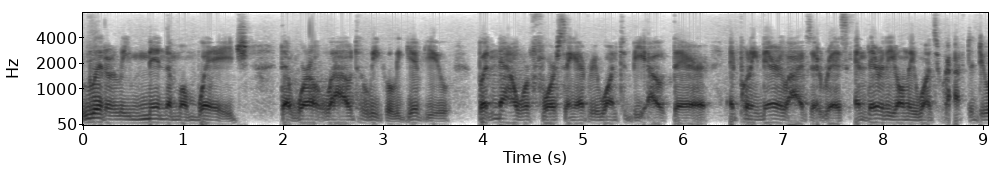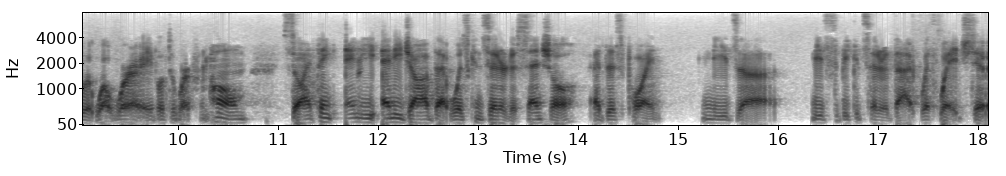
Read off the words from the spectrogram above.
literally minimum wage that we're allowed to legally give you. But now we're forcing everyone to be out there and putting their lives at risk. And they're the only ones who have to do it while we're able to work from home. So I think any, any job that was considered essential at this point needs a, needs to be considered that with wage too.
